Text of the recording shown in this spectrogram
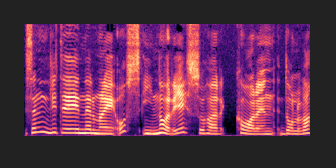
sen lite närmare oss i Norge så har Karen Dolva,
